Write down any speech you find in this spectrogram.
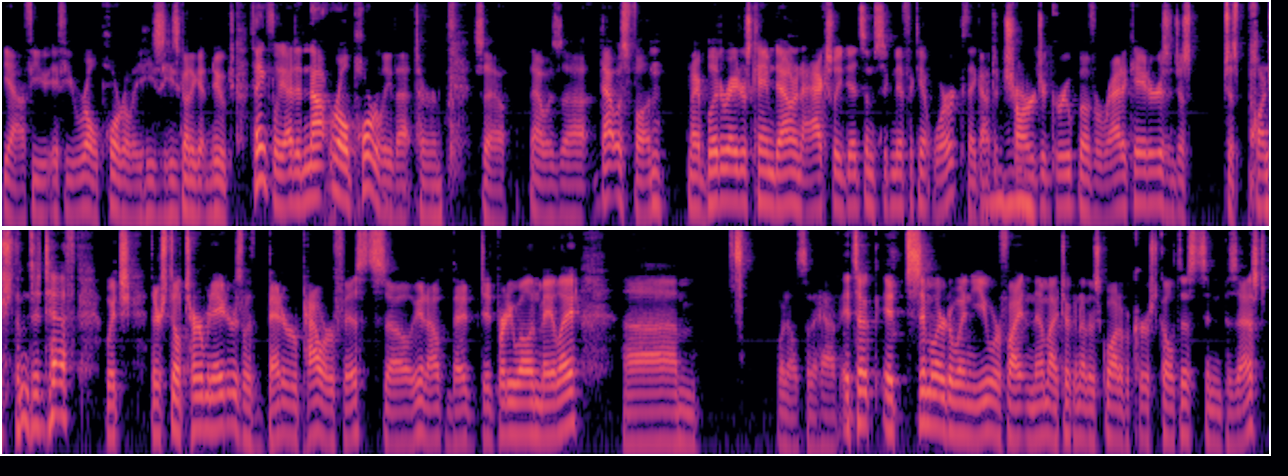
yeah, if you if you roll poorly, he's he's going to get nuked. Thankfully, I did not roll poorly that turn, so that was uh, that was fun my obliterators came down and actually did some significant work. They got to mm-hmm. charge a group of eradicators and just just punch them to death, which they're still terminators with better power fists. So, you know, they did pretty well in melee. Um, what else did I have? It took it similar to when you were fighting them. I took another squad of accursed cultists and possessed.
